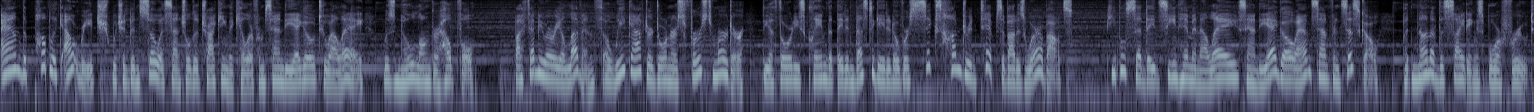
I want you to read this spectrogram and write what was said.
And the public outreach, which had been so essential to tracking the killer from San Diego to LA, was no longer helpful. By February 11th, a week after Dorner's first murder, the authorities claimed that they'd investigated over 600 tips about his whereabouts. People said they'd seen him in LA, San Diego, and San Francisco, but none of the sightings bore fruit.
